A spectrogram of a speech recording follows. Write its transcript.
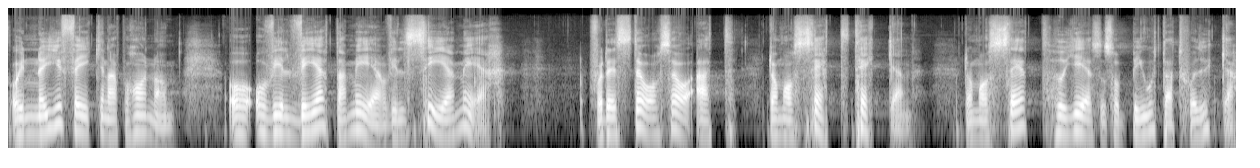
och är nyfikna på honom och, och vill veta mer, vill se mer. För det står så att de har sett tecken. De har sett hur Jesus har botat sjuka.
